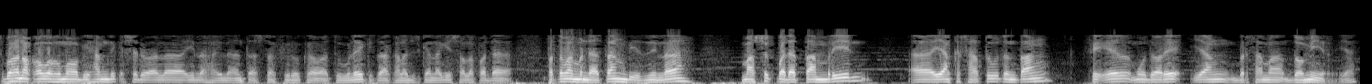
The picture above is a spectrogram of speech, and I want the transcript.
Subhanakallahumma wa bihamdik asyhadu an la ilaha illa anta astaghfiruka wa atubu ilaik. Kita akan lanjutkan lagi insyaallah pada pertemuan mendatang biiznillah masuk pada tamrin uh, yang ke satu tentang fi'il mudhari yang bersama domir ya.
